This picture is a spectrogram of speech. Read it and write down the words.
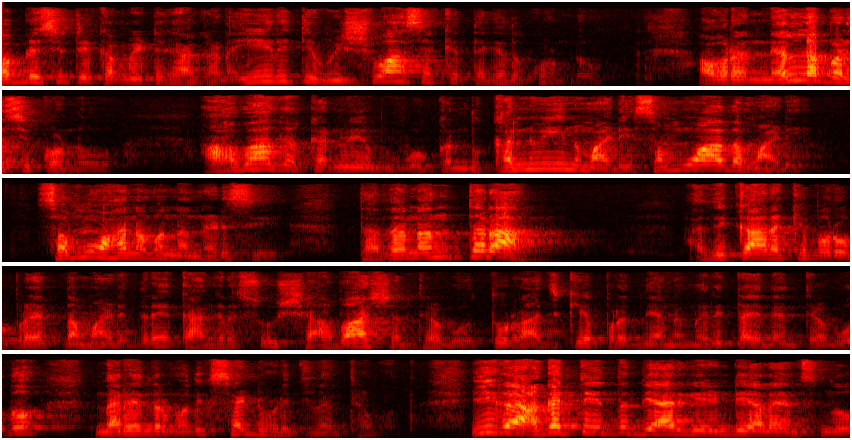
ಪಬ್ಲಿಸಿಟಿ ಕಮಿಟಿಗೆ ಹಾಕೋಣ, ಈ ರೀತಿ ವಿಶ್ವಾಸಕ್ಕೆ ತೆಗೆದುಕೊಂಡು, ಅವರನ್ನೆಲ್ಲ ಬಳಸಿಕೊಂಡು, ಆವಾಗ ಕನ್ವಿ, ಒಂದು ಕನ್ವೀನ್ ಮಾಡಿ, ಸಂವಾದ ಮಾಡಿ, ಸಂವಹನವನ್ನು ನಡೆಸಿ, ತದನಂತರ ಅಧಿಕಾರಕ್ಕೆ ಬರೋ ಪ್ರಯತ್ನ ಮಾಡಿದರೆ ಕಾಂಗ್ರೆಸ್ಸು ಶಾಬಾಷ್ ಅಂತ ಹೇಳ್ಬೋದು, ರಾಜಕೀಯ ಪ್ರಜ್ಞೆಯನ್ನು ಮೆರಿತಾ ಇದೆ ಅಂತ ಹೇಳ್ಬೋದು, ನರೇಂದ್ರ ಮೋದಿಗೆ ಸೆಡ್ ಹೊಡಿತಿದೆ ಅಂತ ಹೇಳ್ಬೋದು. ಈಗ ಅಗತ್ಯ ಇದ್ದದ್ದು ಯಾರಿಗೆ? ಇಂಡಿಯಾ ಅಲಯನ್ಸ್ದು.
